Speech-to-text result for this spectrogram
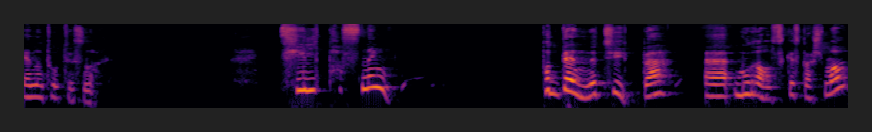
gjennom 2000 år. Tilpasning på denne type eh, moralske spørsmål,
